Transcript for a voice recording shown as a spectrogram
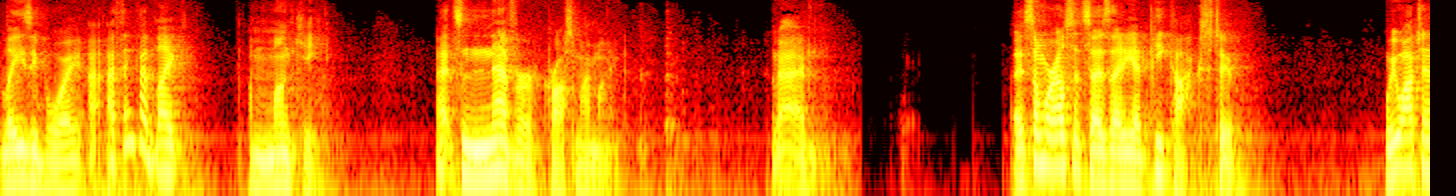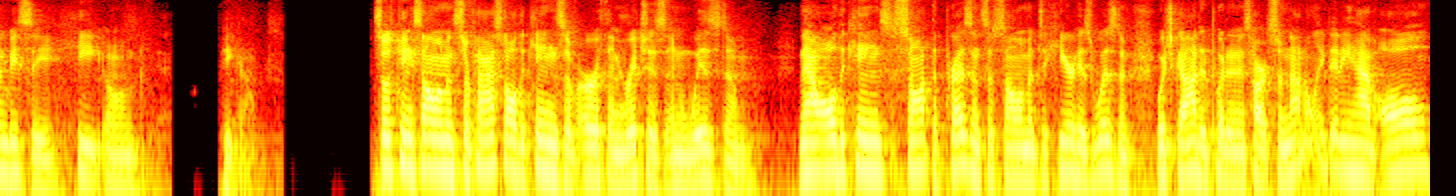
La-Z-Boy. I think I'd like a monkey. That's never crossed my mind. Uh, somewhere else it says that he had peacocks too. We watch NBC, he owned peacocks. So King Solomon surpassed all the kings of earth in riches and wisdom. Now all the kings sought the presence of Solomon to hear his wisdom, which God had put in his heart. So not only did he have all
